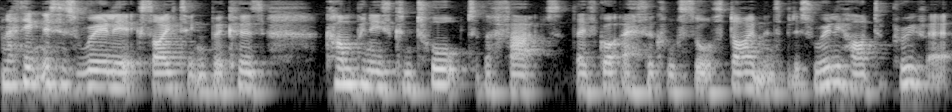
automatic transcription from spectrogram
And I think this is really exciting because companies can talk to the fact they've got ethical source diamonds, but it's really hard to prove it.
